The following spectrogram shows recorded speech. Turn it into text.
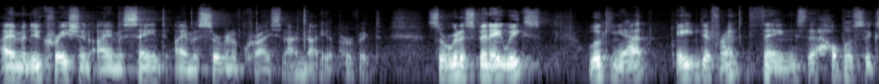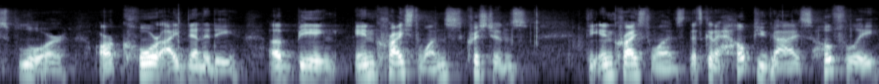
I am a new creation. I am a saint. I am a servant of Christ, and I am not yet perfect. So we're going to spend eight weeks looking at eight different things that help us explore our core identity of being in Christ ones, Christians, the in Christ ones, that's going to help you guys, hopefully,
